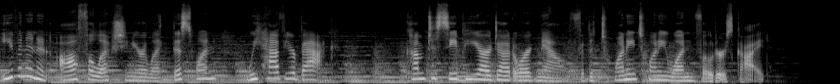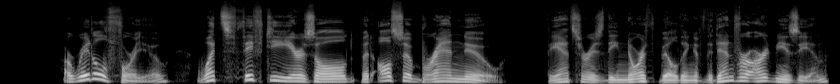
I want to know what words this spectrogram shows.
Even in an off election year like this one, we have your back. Come to CPR.org now for the 2021 Voters Guide. A riddle for you. What's 50 years old but also brand new? The answer is the North Building of the Denver Art Museum,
